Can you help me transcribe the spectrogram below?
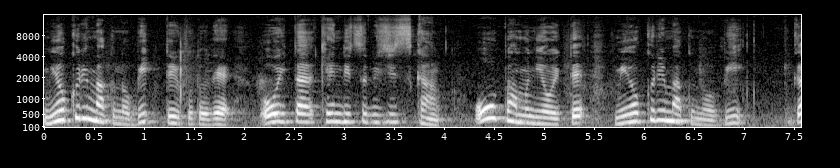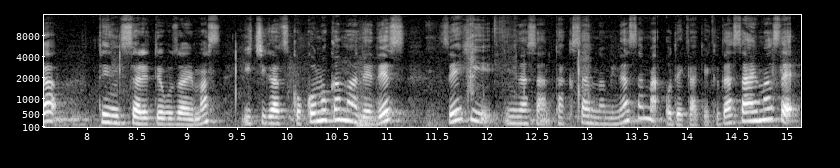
見送り幕の美っていうことで大分県立美術館オーパムにおいて見送り幕の美が展示されてございます。1月9日までです。ぜひ皆さんたくさんの皆様お出かけくださいませ。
